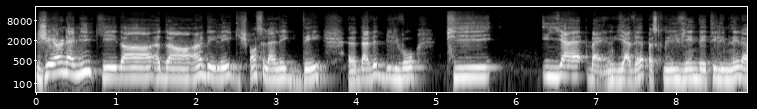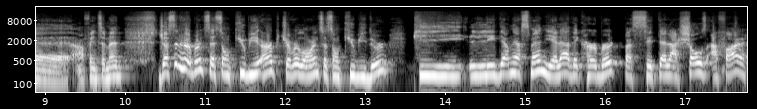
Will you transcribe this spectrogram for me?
j'ai un ami qui est dans, dans un des ligues, je pense que c'est la Ligue D, euh, David Biliveau. Puis il y, a, ben, il y avait, parce qu'il vient d'être éliminé en fin de semaine. Justin Herbert, c'est son QB1, puis Trevor Lawrence, c'est son QB2. Puis les dernières semaines, il allait avec Herbert parce que c'était la chose à faire.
